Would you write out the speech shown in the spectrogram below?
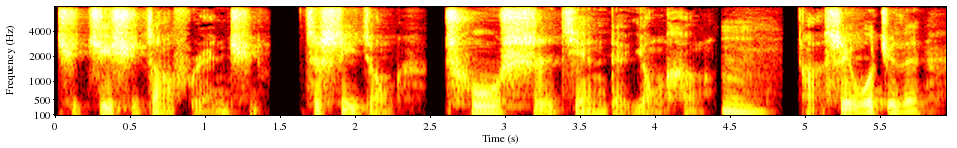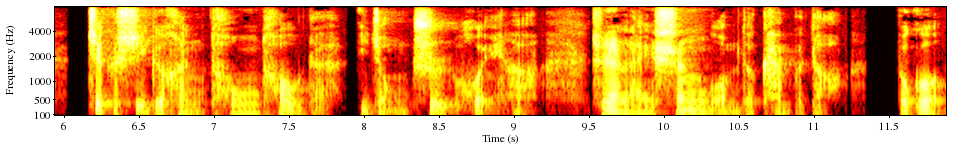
去继续造福人群，这是一种出世间的永恒，嗯，好，所以我觉得这个是一个很通透的一种智慧，哈。虽然来生我们都看不到，不过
